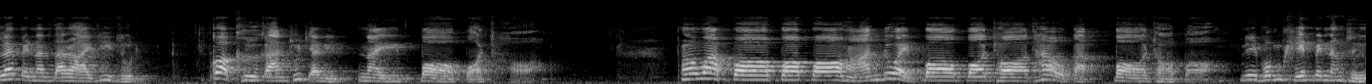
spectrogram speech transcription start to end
และเป็นอันตรายที่สุด ก็คือการทุจริตในปปช เพราะว่าปปปหารด้วยปปชเท่ากับปชปนี่ผมเขียนเป็นหนังสือ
